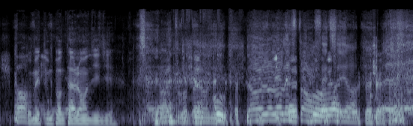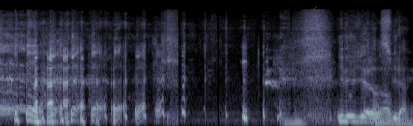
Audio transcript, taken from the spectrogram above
Je suis pas en Remets ton pantalon, Didier. Didier. Non, non, l'enlève pas, en fait, ça ira. Il est violent, Oh, celui-là. mais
